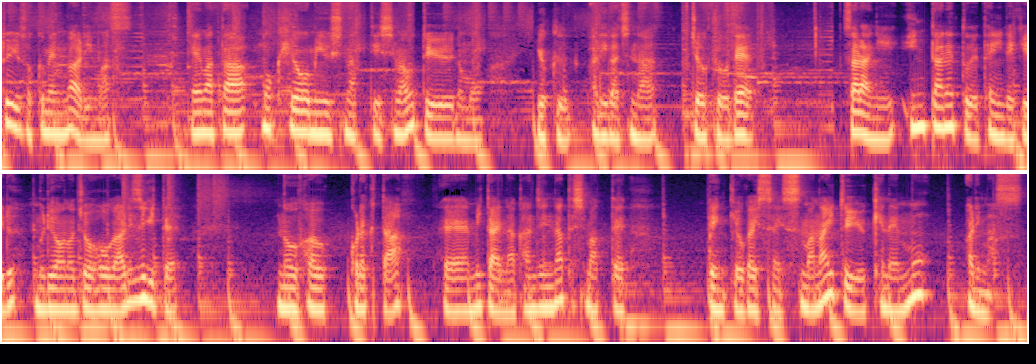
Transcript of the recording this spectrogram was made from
という側面があります。また目標を見失ってしまうというのもよくありがちな状況でさらにインターネットで手にできる無料の情報がありすぎてノウハウコレクター、えー、みたいな感じになってしまって勉強が一切進まないという懸念もあります。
